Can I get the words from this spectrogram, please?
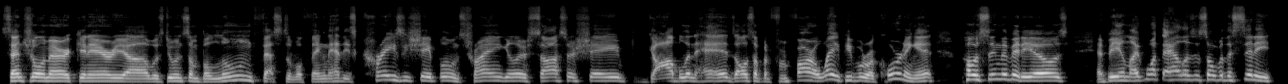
Central American area was doing some balloon festival thing. They had these crazy shaped balloons, triangular, saucer shaped, goblin heads, all stuff. But from far away, people recording it, posting the videos, and being like, "What the hell is this over the city?"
